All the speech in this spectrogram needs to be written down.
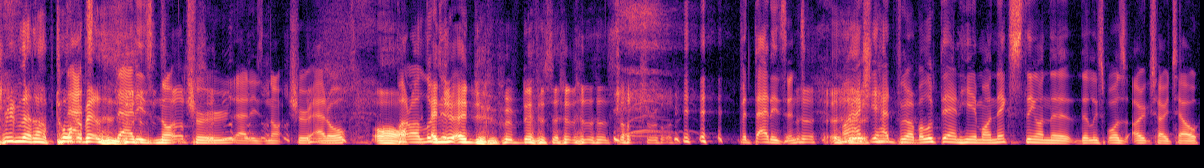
Bring that up. Talk That's- about this. that is not true. That is not true at all. Oh, But I looked and, at- you, and you, we've never said it. That's not true. but that isn't. I actually had forgot. But look down here. My next thing on the, the list was Oaks Hotel.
